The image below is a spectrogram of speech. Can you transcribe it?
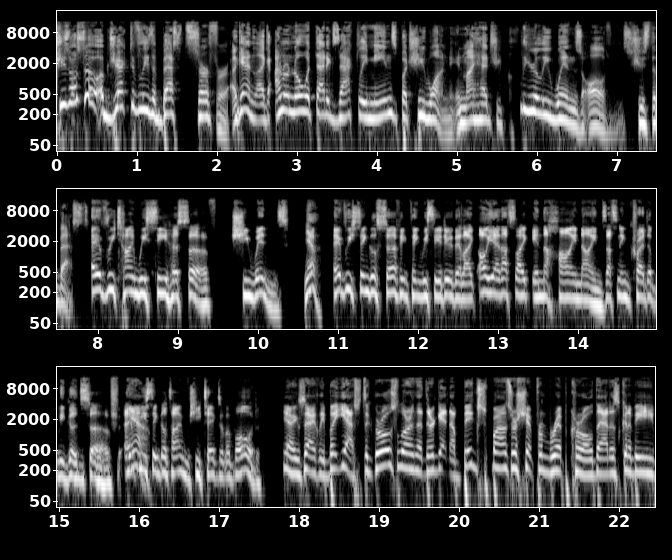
She's also objectively the best surfer. Again, like I don't know what that exactly means, but she won. In my head, she clearly wins all of these. She's the best. Every time we see her surf, she wins. Yeah. Every single surfing thing we see her do, they're like, oh yeah, that's like in the high nines. That's an incredibly good surf. Every Yeah. single time she takes up a board. Yeah, exactly. But yes, the girls learn that they're getting a big sponsorship from Rip Curl. That is going to be,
